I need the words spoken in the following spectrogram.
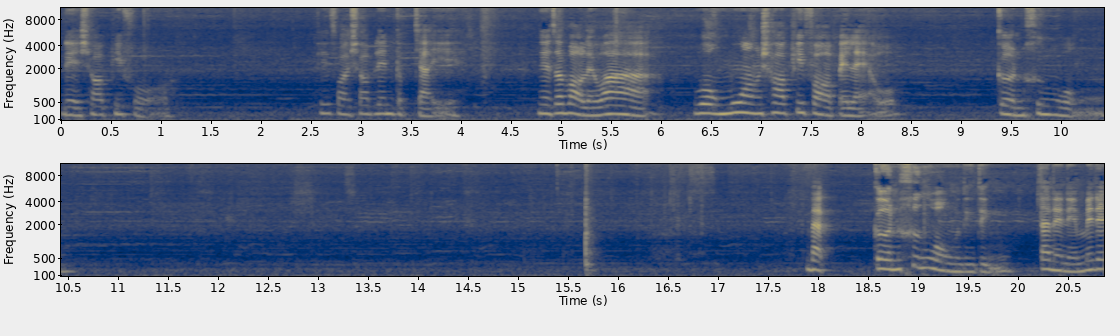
เนชอบพี่ฟอร์พี่ฟอร์ชอบเล่นกับใจ เนี่ยจะบอกเลยว่า วงม่วงชอบพี่ฟอร์ไปแล้ว เกินครึ่งวง แบบเกินครึ่งวงจริง ๆ แต่เนเน่ไม่ได้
